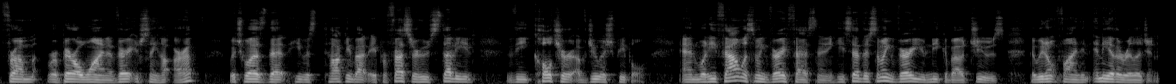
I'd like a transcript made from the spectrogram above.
from Rav Berel Wein a very interesting ha'ara, which was that he was talking about a professor who studied the culture of Jewish people. And what he found was something very fascinating. He said there's something very unique about Jews that we don't find in any other religion.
